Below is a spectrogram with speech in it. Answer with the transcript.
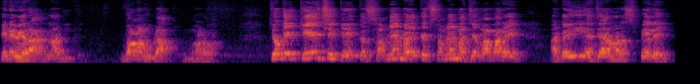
એને વેરાગ લાગી ગયો. બાણું લાખ માળવા જોકે કે છે કે એક સમયમાં, એક જ સમયમાં જેમ અમારે અઢાઈ હજાર વર્ષ પહેલે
